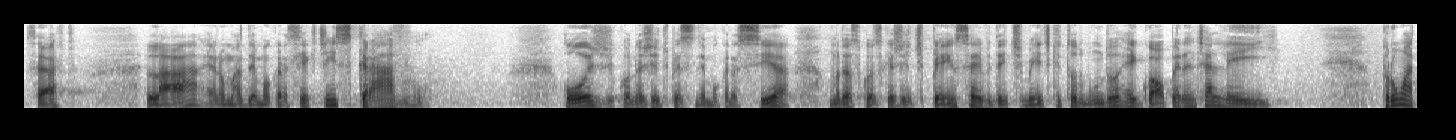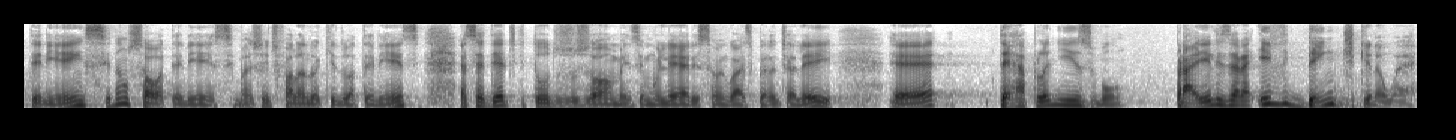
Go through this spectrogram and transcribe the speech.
certo? Lá era uma democracia que tinha escravo. Hoje, quando a gente pensa em democracia, uma das coisas que a gente pensa é, evidentemente, que todo mundo é igual perante a lei. Para um ateniense, não só o ateniense, mas a gente falando aqui do ateniense, essa ideia de que todos os homens e mulheres são iguais perante a lei é terraplanismo. Para eles era evidente que não é.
